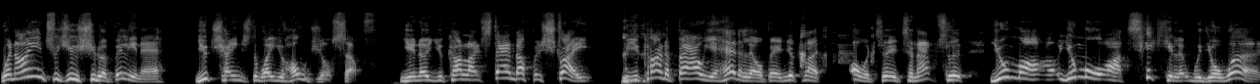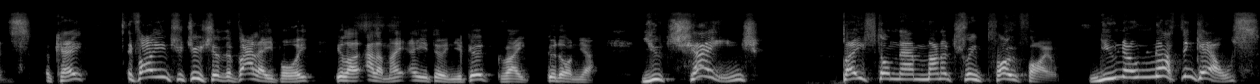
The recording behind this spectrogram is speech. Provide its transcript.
When I introduce you to a billionaire, you change the way you hold yourself. You know, you kind of like stand up and straight, but you kind of bow your head a little bit, and you're kind of like, oh, it's it's an absolute. You're more you're more articulate with your words. Okay, if I introduce you to the valet boy, you're like, hello, mate, how you doing? You good? Great, good on you. You change based on their monetary profile. You know nothing else,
